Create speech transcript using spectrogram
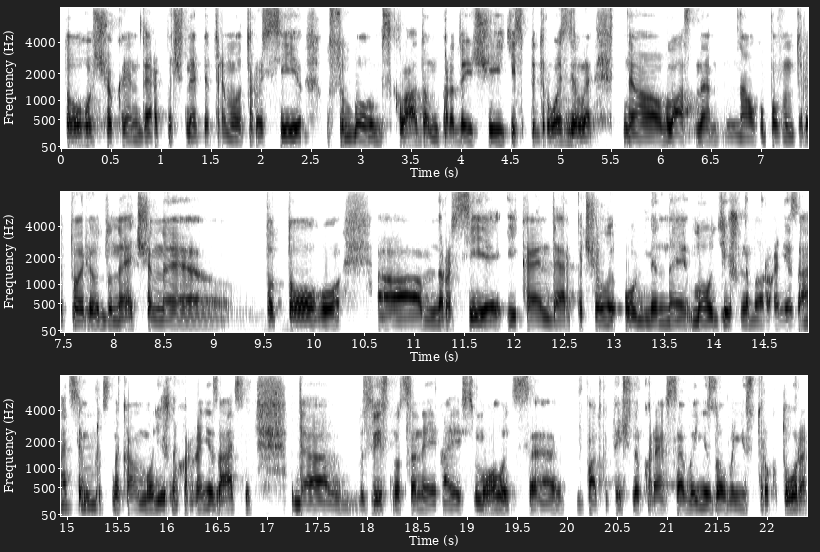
того, що КНДР почне підтримувати Росію особовим складом, передаючи якісь підрозділи е, власне на окуповану територію Донеччини. До того Росія і КНДР почали обміни молодіжними організаціями, Мгм. представниками молодіжних організацій, де звісно це не якась молодь, це в випадку Північної Кореї все воєнізовані структури.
